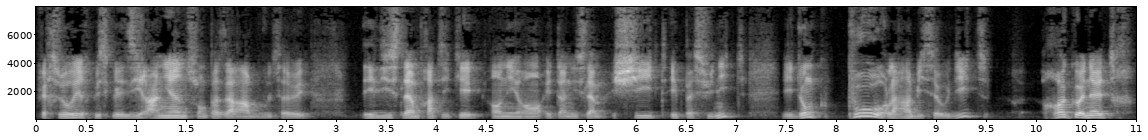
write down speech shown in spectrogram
faire sourire puisque les Iraniens ne sont pas arabes, vous le savez, et l'islam pratiqué en Iran est un islam chiite et pas sunnite. Et donc, pour l'Arabie saoudite, reconnaître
